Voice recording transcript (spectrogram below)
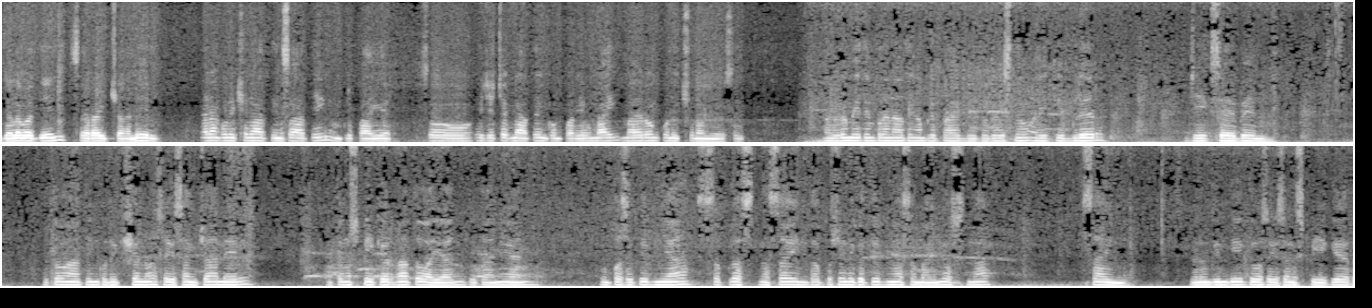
dalawa din sa right channel. Yan ang connection natin sa ating amplifier. So, i-check natin kung parehong may mayroong connection ng music. Ang gagamitin pala natin amplifier dito guys no ay Kibler GX7. Ito ang ating connection no sa isang channel. Itong speaker na to, ayan, kita niyo yan. Yung positive niya sa plus na sign, tapos yung negative niya sa minus na sign. Ganon din dito sa isang speaker.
